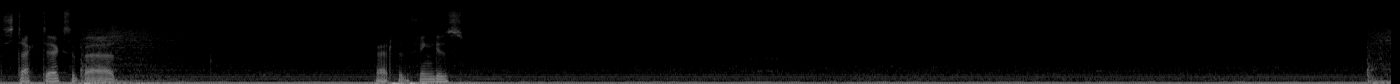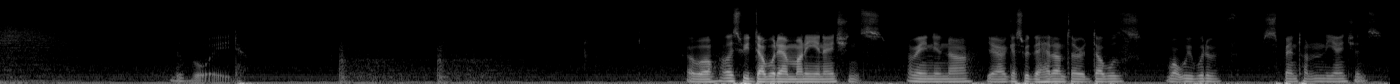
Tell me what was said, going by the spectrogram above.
Stack decks are bad. Bad for the fingers. The void. Oh well, at least we doubled our money in ancients. I mean, in uh, yeah, I guess with the headhunter it doubles what we would have spent on the ancients.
